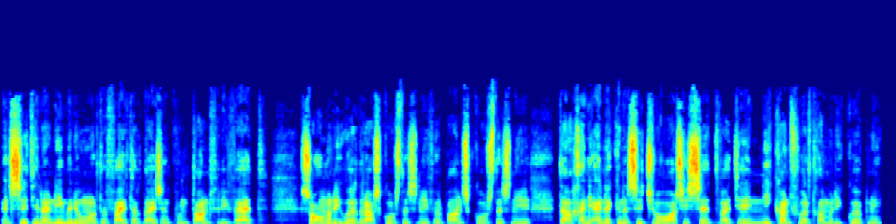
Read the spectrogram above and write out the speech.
En sit jy nou nie met die 150 000 kontant vir die wet saam met die oordragskoste en die verbandskoste nie, dan gaan jy eintlik in 'n situasie sit wat jy nie kan voortgaan met die koop nie,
